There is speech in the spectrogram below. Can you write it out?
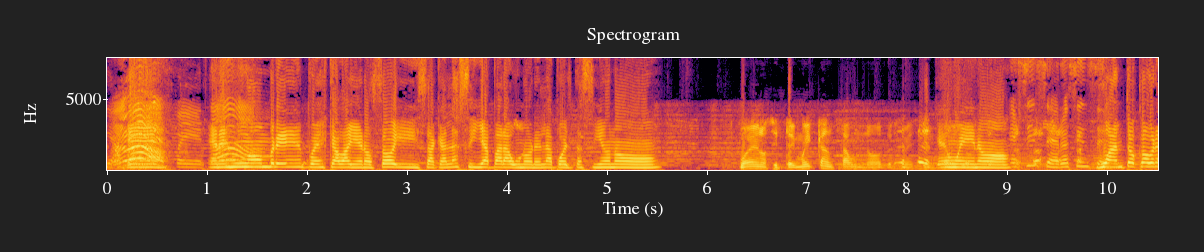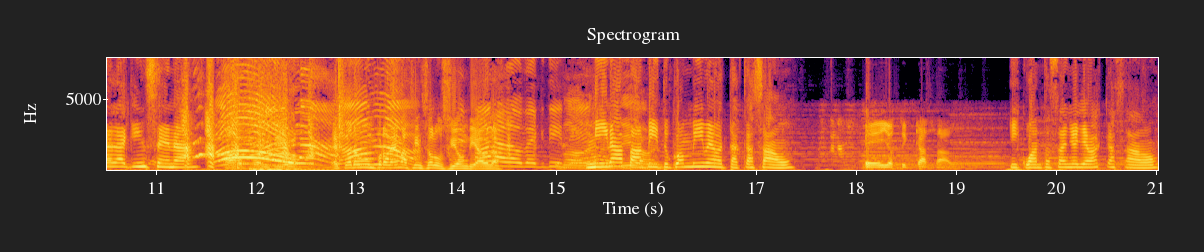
eh, eres un hombre, pues caballeroso y sacar la silla para uno en la puerta, sí o no. Bueno, si estoy muy cansado, no. Qué bueno. Es sincero, es sincero. ¿Cuánto cobra la quincena? Ay, por Dios. Esto no es un problema sin solución, diabla. Mira, papi, ¿tú convives o estás casado? Eh, yo estoy casado ¿Y cuántos años llevas casado?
